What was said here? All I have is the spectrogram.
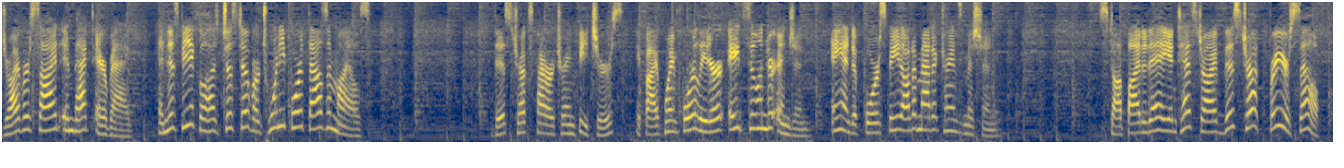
driver's side impact airbag, and this vehicle has just over 24,000 miles. This truck's powertrain features a 5.4 liter 8 cylinder engine and a 4 speed automatic transmission. Stop by today and test drive this truck for yourself.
